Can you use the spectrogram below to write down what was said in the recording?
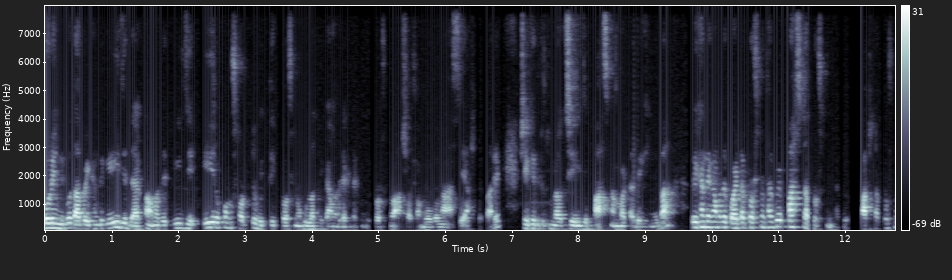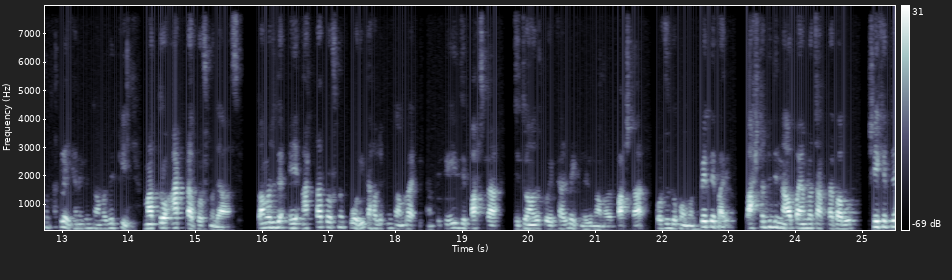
করে নিব, তারপর এখান থেকে এই যে দেখো আমাদের এই যে এইরকম শর্ত ভিত্তিক প্রশ্নগুলো থেকে আমাদের একটা কিন্তু প্রশ্ন আসার সম্ভাবনা আছে, আসতে পারে। সেক্ষেত্রে তোমরা হচ্ছে এই যে পাঁচ নাম্বারটা দেখে নিবা। তো এখান থেকে আমাদের কয়টা প্রশ্ন থাকবে? পাঁচটা প্রশ্ন থাকবে। পাঁচটা প্রশ্ন থাকলে এখানে কিন্তু আমাদের কি? মাত্র আটটা প্রশ্ন দেওয়া আছে। তো আমরা যদি এই আটটা প্রশ্ন পড়ি, তাহলে কিন্তু আমরা এখান থেকে এই যে পাঁচটা যেহেতু আমাদের পরীক্ষা আসবে, এখানে কিন্তু আমরা পাঁচটা পর্যন্ত কমন পেতে পারি। পাঁচটা যদি নাও পাই, আমরা চারটা পাবো। সেই ক্ষেত্রে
